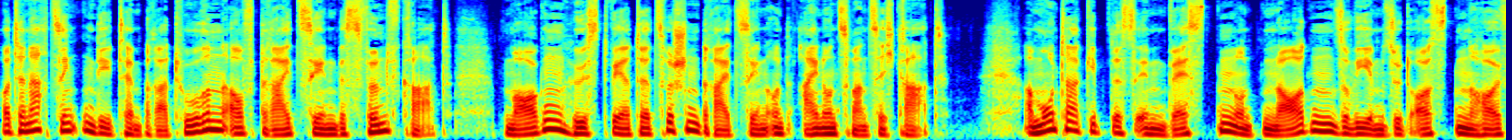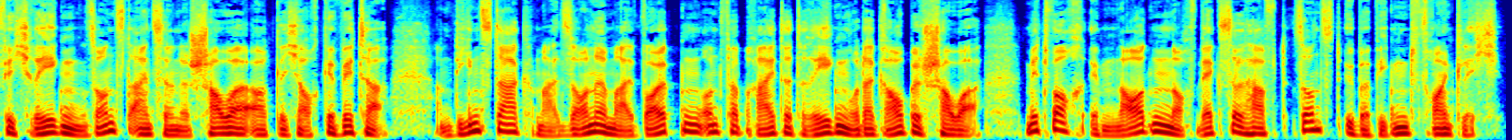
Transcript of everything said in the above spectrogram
Heute Nacht sinken die Temperaturen auf 13 bis 5 Grad. Morgen Höchstwerte zwischen 13 und 21 Grad. Am Montag gibt es im Westen und Norden sowie im Südosten häufig Regen, sonst einzelne Schauer, örtlich auch Gewitter. Am Dienstag mal Sonne, mal Wolken und verbreitet Regen oder Graupelschauer. Mittwoch im Norden noch wechselhaft, sonst überwiegend freundlich.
